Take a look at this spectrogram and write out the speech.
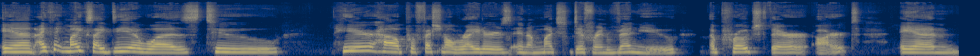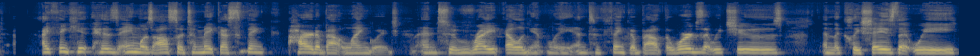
And I think Mike's idea was to hear how professional writers in a much different venue approached their art. And I think his aim was also to make us think hard about language and to write elegantly and to think about the words that we choose and the cliches that we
